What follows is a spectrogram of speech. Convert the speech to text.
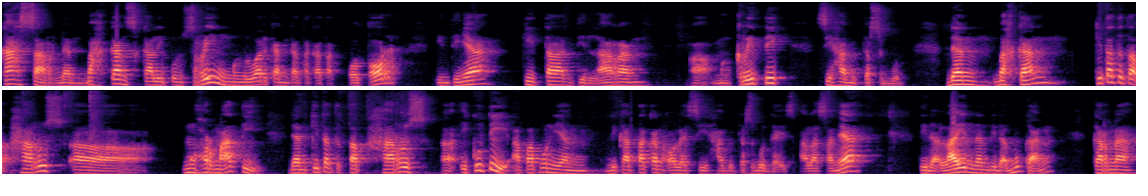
kasar, dan bahkan sekalipun sering mengeluarkan kata-kata kotor, intinya kita dilarang uh, mengkritik si Habib tersebut. Dan bahkan kita tetap harus uh, menghormati dan kita tetap harus uh, ikuti apa pun yang dikatakan oleh si Habib tersebut guys. Alasannya tidak lain dan tidak bukan karena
